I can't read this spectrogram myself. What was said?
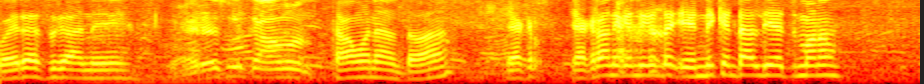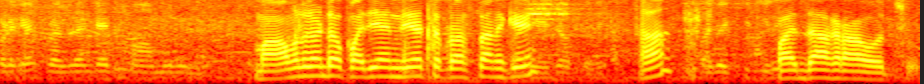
వైరస్ కానీ వైరస్లు కామన్. కామన్ అంటావా? ఎకరానికి ఎన్ని గంట ఎన్ని క్వింటాలు తీయచ్చు మనం? మామూలుగా అంటే ఒక పదిహేను తీయచ్చు ప్రస్తుతానికి. ఆ? పది దాకా రావచ్చు.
